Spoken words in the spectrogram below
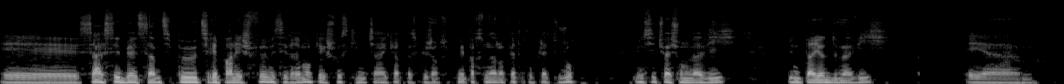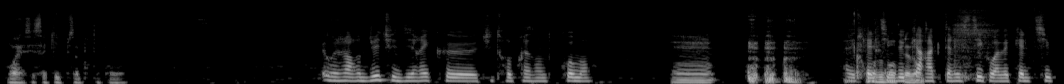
Et c'est assez bête, c'est un petit peu tiré par les cheveux, mais c'est vraiment quelque chose qui me tient à cœur parce que j'ai l'impression que mes personnages en fait reflètent toujours une situation de ma vie, une période de ma vie. Et, euh, Ouais, c'est ça qui est le plus important pour moi. Aujourd'hui, tu dirais que tu te représentes comment? Mmh. Avec quel type de caractéristiques ou avec quel type?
